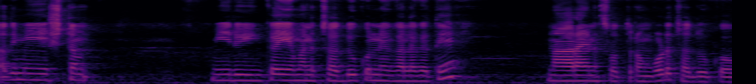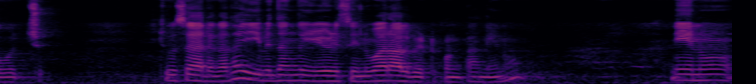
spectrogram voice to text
అది మీ ఇష్టం. మీరు ఇంకా ఏమైనా చదువుకునేగలిగితే నారాయణ సూత్రం కూడా చదువుకోవచ్చు. చూశారు కదా ఈ విధంగా ఏడు శనివారాలు పెట్టుకుంటాను నేను. నేను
